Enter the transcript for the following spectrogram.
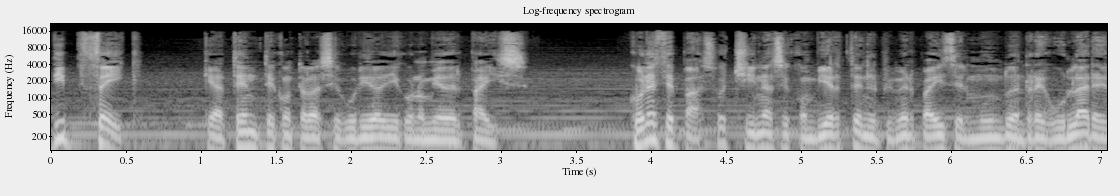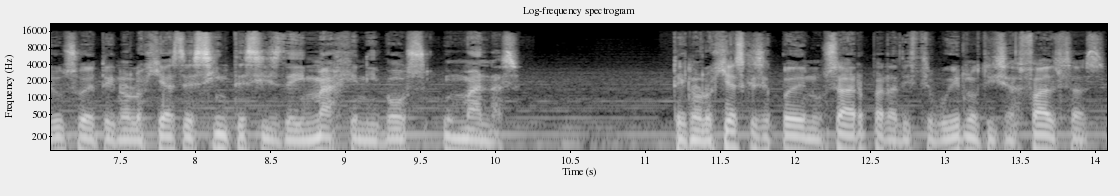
deepfake que atente contra la seguridad y economía del país. Con este paso, China se convierte en el primer país del mundo en regular el uso de tecnologías de síntesis de imagen y voz humanas. Tecnologías que se pueden usar para distribuir noticias falsas,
